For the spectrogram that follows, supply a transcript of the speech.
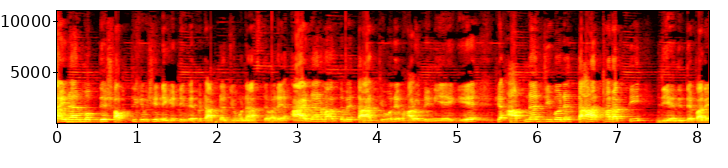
আয়নার মধ্যে সব থেকে বেশি নেগেটিভ এফেক্ট আপনার জীবনে আসতে পারে। আয়নার মাধ্যমে তার জীবনে ভালোটি নিয়ে গিয়ে সে আপনার জীবনে তার খারাপটি দিয়ে দিতে পারে,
